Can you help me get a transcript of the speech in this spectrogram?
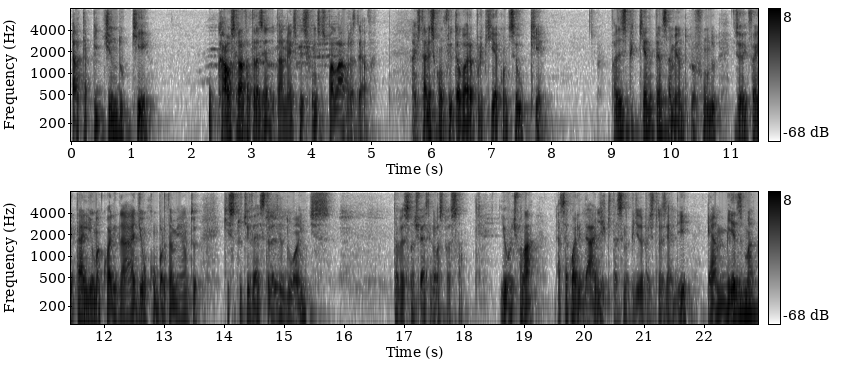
Ela tá pedindo o quê? O caos que ela tá trazendo, tá? Não é especificamente as palavras dela. A gente tá nesse conflito agora porque aconteceu o quê? Faz esse pequeno pensamento profundo e você vai estar ali uma qualidade, um comportamento que se tu tivesse trazido antes, talvez você não tivesse naquela situação. E eu vou te falar, essa qualidade que está sendo pedida para te trazer ali é a mesma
